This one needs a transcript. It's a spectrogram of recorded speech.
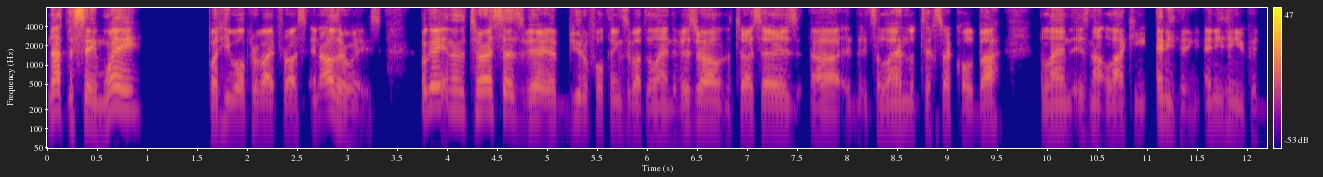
not the same way, but He will provide for us in other ways. Okay, and then the Torah says very beautiful things about the land of Israel. The Torah says uh, it's a land The land is not lacking anything, anything you could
